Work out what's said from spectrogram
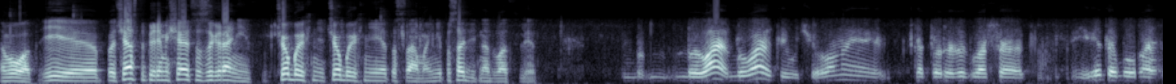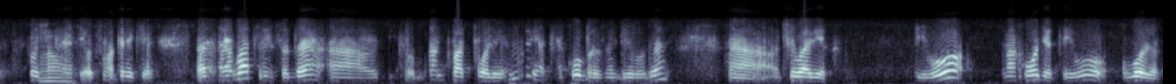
вот, и часто перемещаются за границу. Что бы их, что бы их не это самое, не посадить на 20 лет. Бывают, бывают и ученые, которые разглашают, и это бывает. Ну. Вот смотрите, разрабатывается, да, а, банк подполья, ну, я так образно беру, да, а, человек. Его находят, его ловят,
